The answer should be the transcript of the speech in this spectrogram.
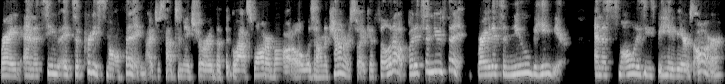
right? And it seemed it's a pretty small thing. I just had to make sure that the glass water bottle was on the counter so I could fill it up. But it's a new thing, right? It's a new behavior. And as small as these behaviors are,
